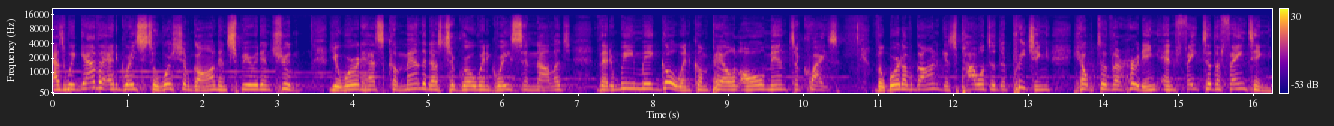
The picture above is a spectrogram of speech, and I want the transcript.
as we gather at grace to worship God in spirit and truth. Your word has commanded us to grow in grace and knowledge that we may go and compel all men to Christ. The word of God gives power to the preaching, help to the hurting, and faith to the fainting,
